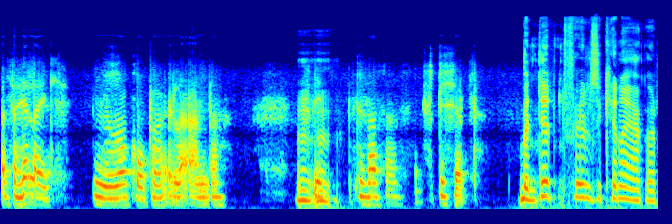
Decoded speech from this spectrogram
Altså heller ikke mødergrupper eller andre. Mm-hmm. Det var så specielt. Men den følelse kender jeg godt.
